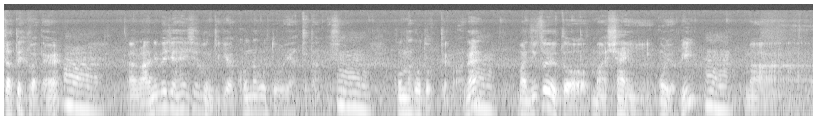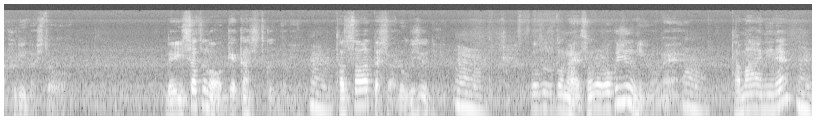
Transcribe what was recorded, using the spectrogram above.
例えばねうん。あのアニメーション編集部の時はこんなことをやってたんですよ、うんこんなことっていうのはうね、ん。まあ、実を言うと、まあ、社員および、うん。まあ、フリーの人。で一冊の月刊誌作るのにうん。携わった人は60人。うん。そうするとねその60人をね、たまにねうん。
